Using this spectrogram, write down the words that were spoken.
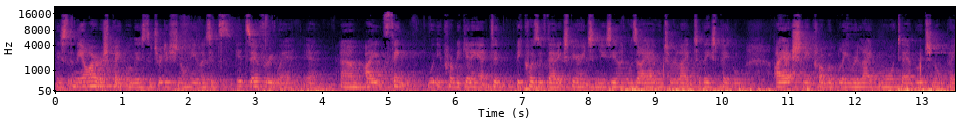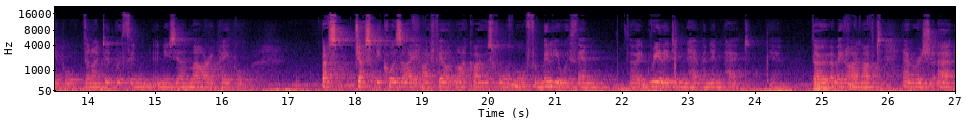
there's, in the Irish people, there's the traditional healers. It's, it's everywhere, yeah. Um, I think what you're probably getting at, did, because of that experience in New Zealand, was I able to relate to these people? I actually probably relate more to Aboriginal people than I did with in New Zealand Maori people. But just because I, I felt like I was more familiar with them, though it really didn't have an impact. Yeah. Though I mean, I loved Aboriginal uh,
